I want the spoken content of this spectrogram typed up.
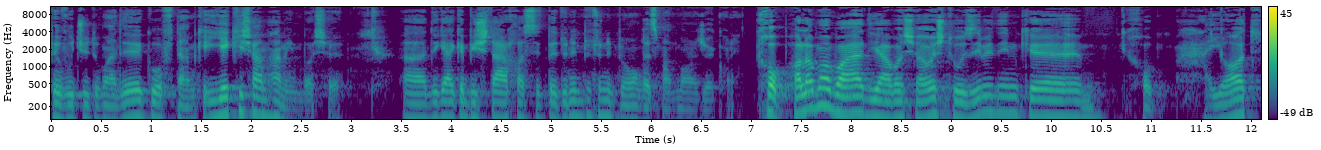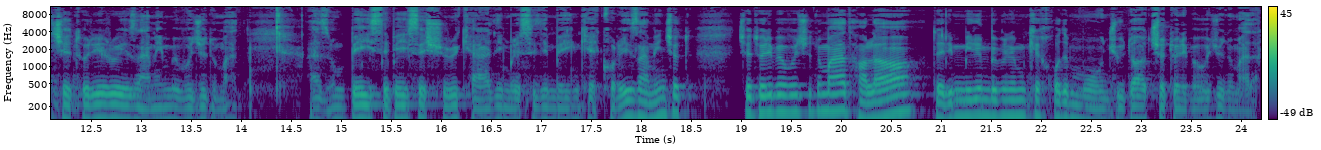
به وجود اومده گفتم که یکیش هم همین باشه. دیگه اگه بیشتر خواستید بدونید می‌تونید به اون قسمت مراجعه کنید. خب حالا ما باید یواش یواش توضیح بدیم که خب حیات چطوری روی زمین به وجود اومد. از اون بیس بیس شروع کردیم رسیدیم به اینکه کره زمین چطوری به وجود اومد؟ حالا داریم میریم ببینیم که خود موجودات چطوری به وجود اومدن.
